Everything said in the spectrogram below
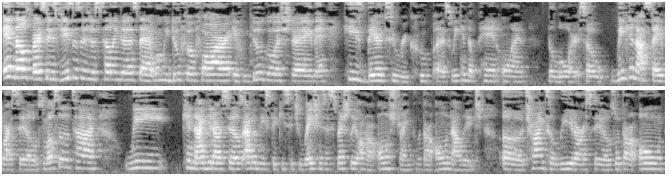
in those verses, Jesus is just telling us that when we do feel far, if we do go astray, then he's there to recoup us. We can depend on the Lord. So we cannot save ourselves. Most of the time, we cannot get ourselves out of these sticky situations, especially on our own strength, with our own knowledge, uh, trying to lead ourselves with our own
